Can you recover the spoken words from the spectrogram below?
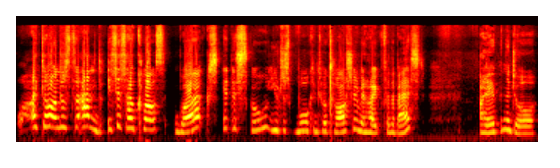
Well, I don't understand. Is this how class works at this school? You just walk into a classroom and hope for the best? I open the door,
